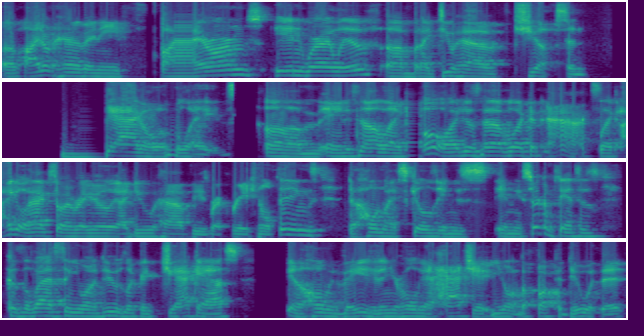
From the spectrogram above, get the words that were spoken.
Um, I don't have any firearms in where I live, um, but I do have just a gaggle of blades. Um, and it's not like, oh, I just have like an axe. Like I go axe throwing regularly. I do have these recreational things to hone my skills in these in these circumstances. Because the last thing you want to do is look like a jackass in a home invasion, and you're holding a hatchet. You don't know what the fuck to do with it,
